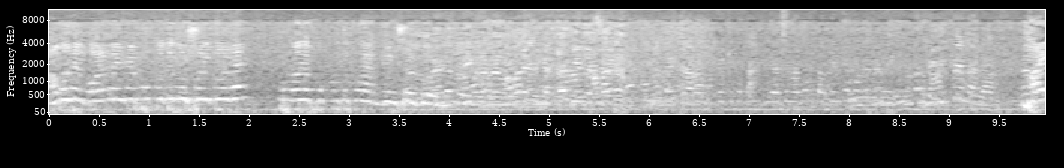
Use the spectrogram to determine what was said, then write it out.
আমাদের গভর্নমেন্টের পক্ষ থেকেও সই করবে তোমাদের পক্ষ থেকেও একজন সই করবে ভাই,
